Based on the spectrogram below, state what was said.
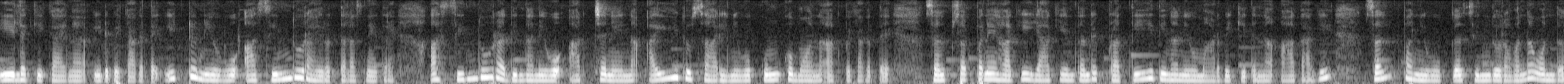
ಏಲಕ್ಕಿ ಕಾಯಿನ ಇಡಬೇಕಾಗತ್ತೆ. ಇಟ್ಟು ನೀವು ಆ ಸಿಂಧೂರ ಇರುತ್ತಲ್ಲ ಸ್ನೇಹಿತರೆ, ಆ ಸಿಂಧೂರದಿಂದ ನೀವು ಅರ್ಚನೆಯನ್ನು ಐದು ಸಾರಿ ನೀವು ಕುಂಕುಮವನ್ನು ಹಾಕಬೇಕಾಗತ್ತೆ. ಸ್ವಲ್ಪ ಸ್ವಲ್ಪನೇ ಹಾಕಿ, ಯಾಕೆ ಅಂತಂದರೆ ಪ್ರತಿದಿನ ನೀವು ಮಾಡಬೇಕು ಇದನ್ನು ಹಾಗಾಗಿ ಸ್ವಲ್ಪ ನೀವು ಸಿಂಧೂರವನ್ನು ಒಂದು,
